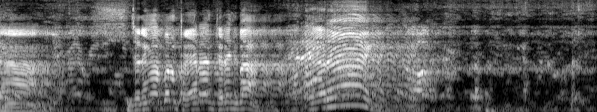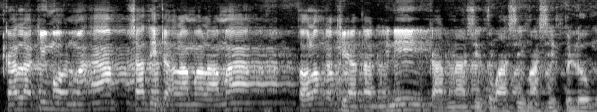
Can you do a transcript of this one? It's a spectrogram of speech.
Nah. Jenengan pun bayaran dereng Mbah. Dereng Sekali lagi mohon maaf, saya tidak lama-lama. Tolong kegiatan ini karena situasi masih belum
